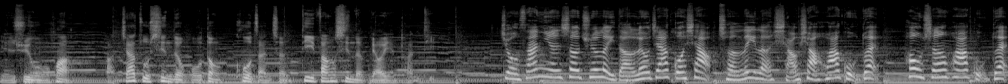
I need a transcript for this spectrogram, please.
延续文化。把家族性的活动扩展成地方性的表演团体。九三年，社区里的六家国小成立了小小花鼓队、后生花鼓队。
